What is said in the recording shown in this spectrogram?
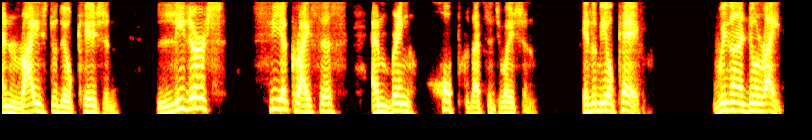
and rise to the occasion. Leaders see a crisis and bring hope to that situation. It'll be okay. We're going to do right.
